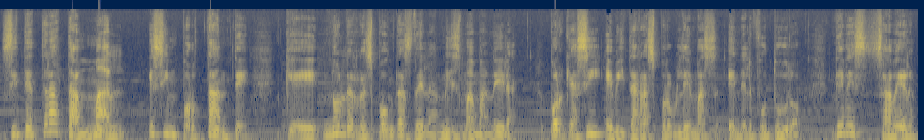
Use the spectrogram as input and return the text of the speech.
Si te trata mal, es importante que no le respondas de la misma manera porque así evitarás problemas en el futuro. Debes saber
